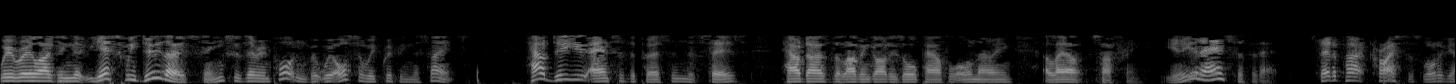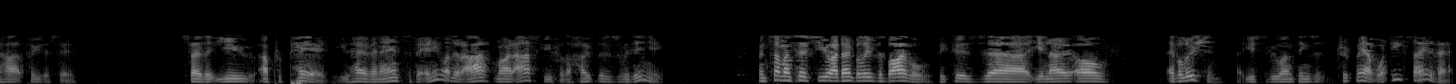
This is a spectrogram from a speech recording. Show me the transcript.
we're realizing that yes, we do those things because they're important, but we're also equipping the saints. How do you answer the person that says, How does the loving God who's all powerful, all knowing, allow suffering? You need an answer for that. Set apart Christ as Lord of your heart, Peter says, so that you are prepared. You have an answer for anyone that ask, might ask you for the hope that is within you. When someone says to you, I don't believe the Bible because, uh, you know, of evolution. That used to be one of the things that tripped me out. What do you say to that?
